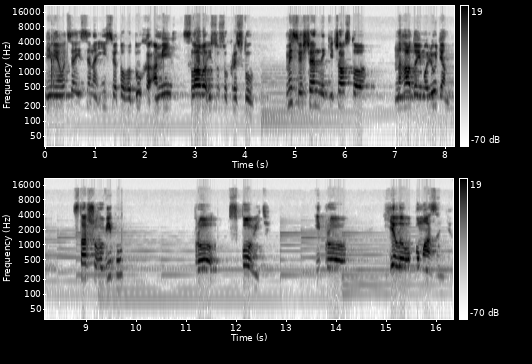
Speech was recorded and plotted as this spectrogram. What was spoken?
В ім'я Отця і Сина і Святого Духа. Амінь. Слава Ісусу Христу. Ми, священники, часто нагадуємо людям старшого віку про сповідь і про єлеопомазання.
